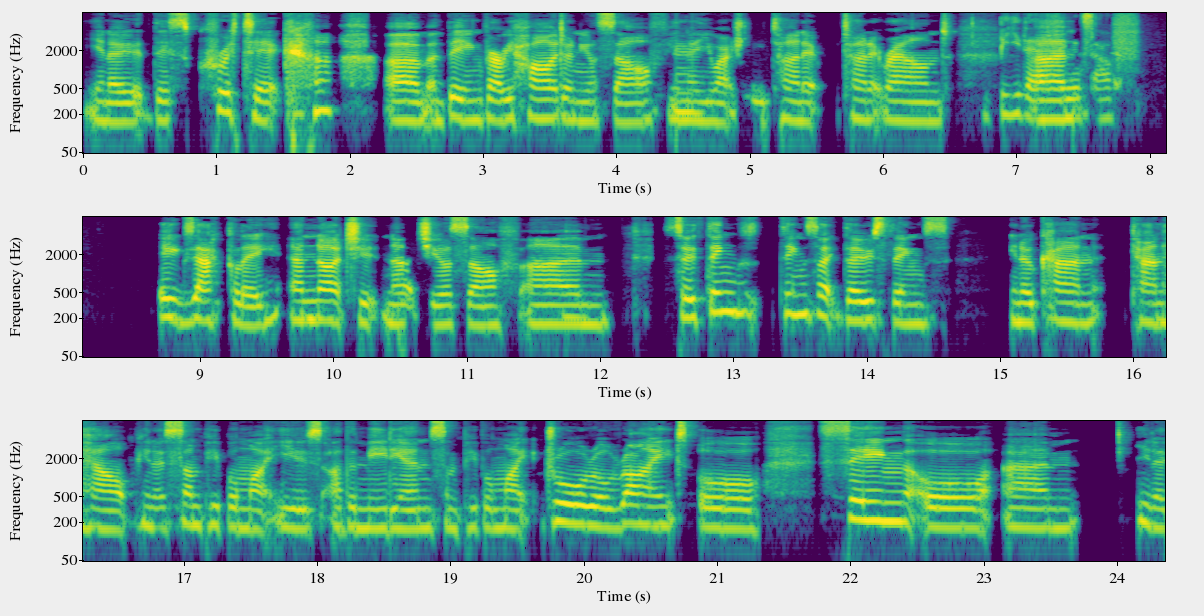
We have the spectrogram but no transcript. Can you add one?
you know this critic um, and being very hard on yourself you mm. know you actually turn it turn it round be there and, for yourself exactly and nurture nurture yourself mm. um, so things things like those things you know can can help you know some people might use other mediums some people might draw or write or sing or um, you know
